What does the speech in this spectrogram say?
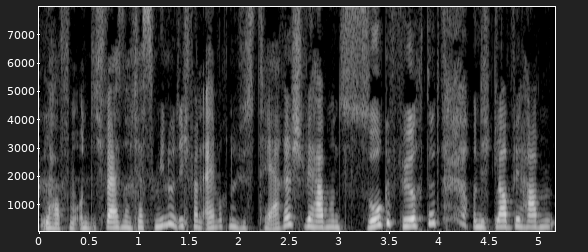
Laufen. Und ich weiß noch, Jasmin und ich waren einfach nur hysterisch. Wir haben uns so gefürchtet und ich glaube, wir haben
